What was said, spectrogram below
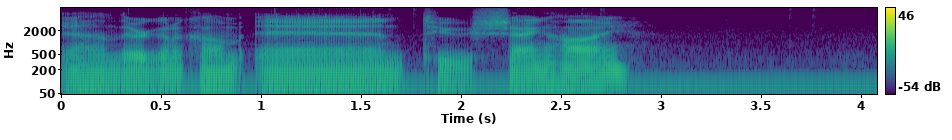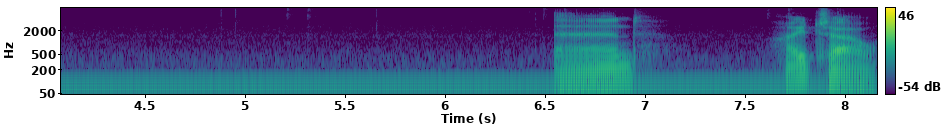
and they're gonna come in to Shanghai and Haichao.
